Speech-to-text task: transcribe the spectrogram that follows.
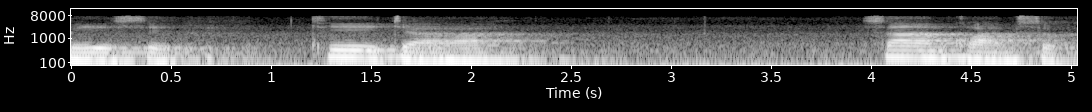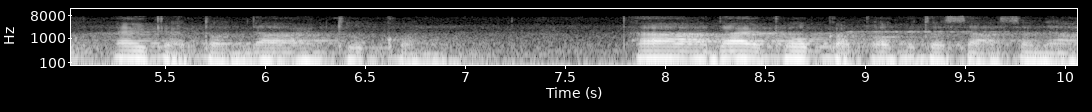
มีสิทธิ์ที่จะสร้างความสุขให้แก่ตนได้ทุกคน ถ้าได้พบกับพระพุทธศาสนา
